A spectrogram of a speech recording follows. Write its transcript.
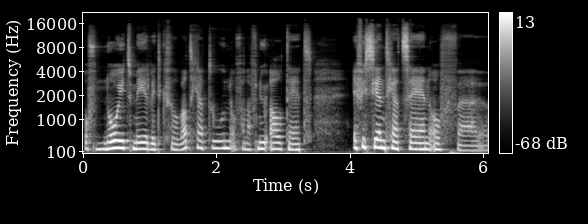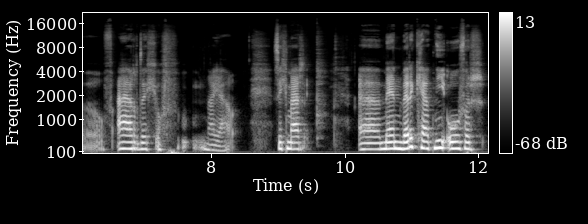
of nooit meer weet ik veel wat gaat doen of vanaf nu altijd efficiënt gaat zijn of, uh, of aardig of nou ja, zeg maar uh, mijn werk gaat niet over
